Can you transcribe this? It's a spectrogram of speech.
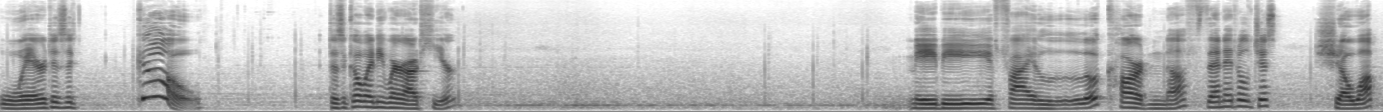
Where does it go? Does it go anywhere out here? Maybe if I look hard enough, then it'll just show up.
